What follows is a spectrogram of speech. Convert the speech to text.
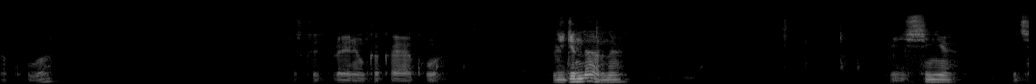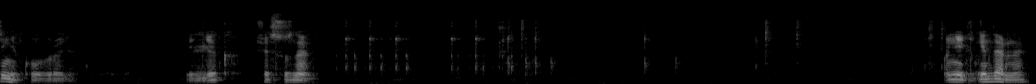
Акула. Сейчас, кстати, проверим, какая акула. Легендарная. Или синяя. Это синяя акула вроде. Или лек. Сейчас узнаем. О, нет, легендарная.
